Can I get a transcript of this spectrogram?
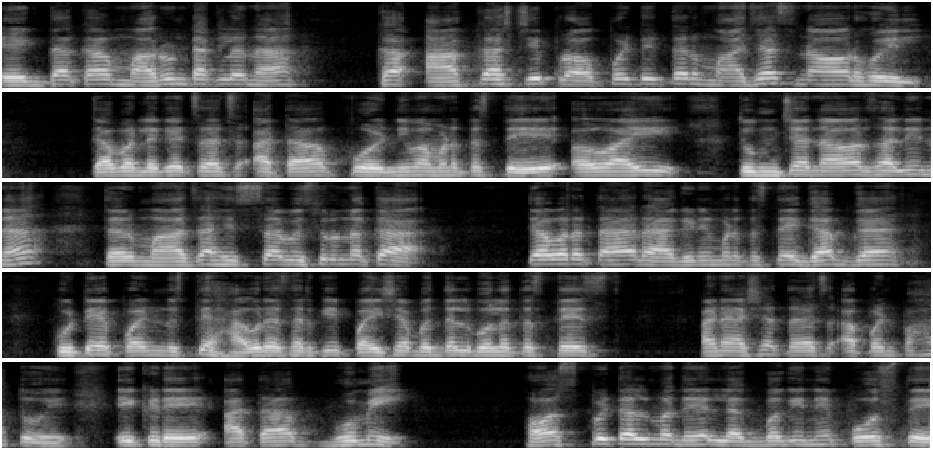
एकदा का मारून टाकलं ना का आकाशची प्रॉपर्टी तर माझ्याच नावावर होईल. त्यावर लगेचच आता पौर्णिमा म्हणत असते. अहो आई तुमच्या नावावर झाली ना तर माझा हिस्सा विसरू नका. त्यावर आता रागिणी म्हणत असते गप ग कुठे पण नुसती हावऱ्यासारखी पैशाबद्दल बोलत असतेस. आणि अशातच आपण पाहतोय इकडे आता भूमी. हॉस्पिटलमध्ये लगबगीने पोचते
